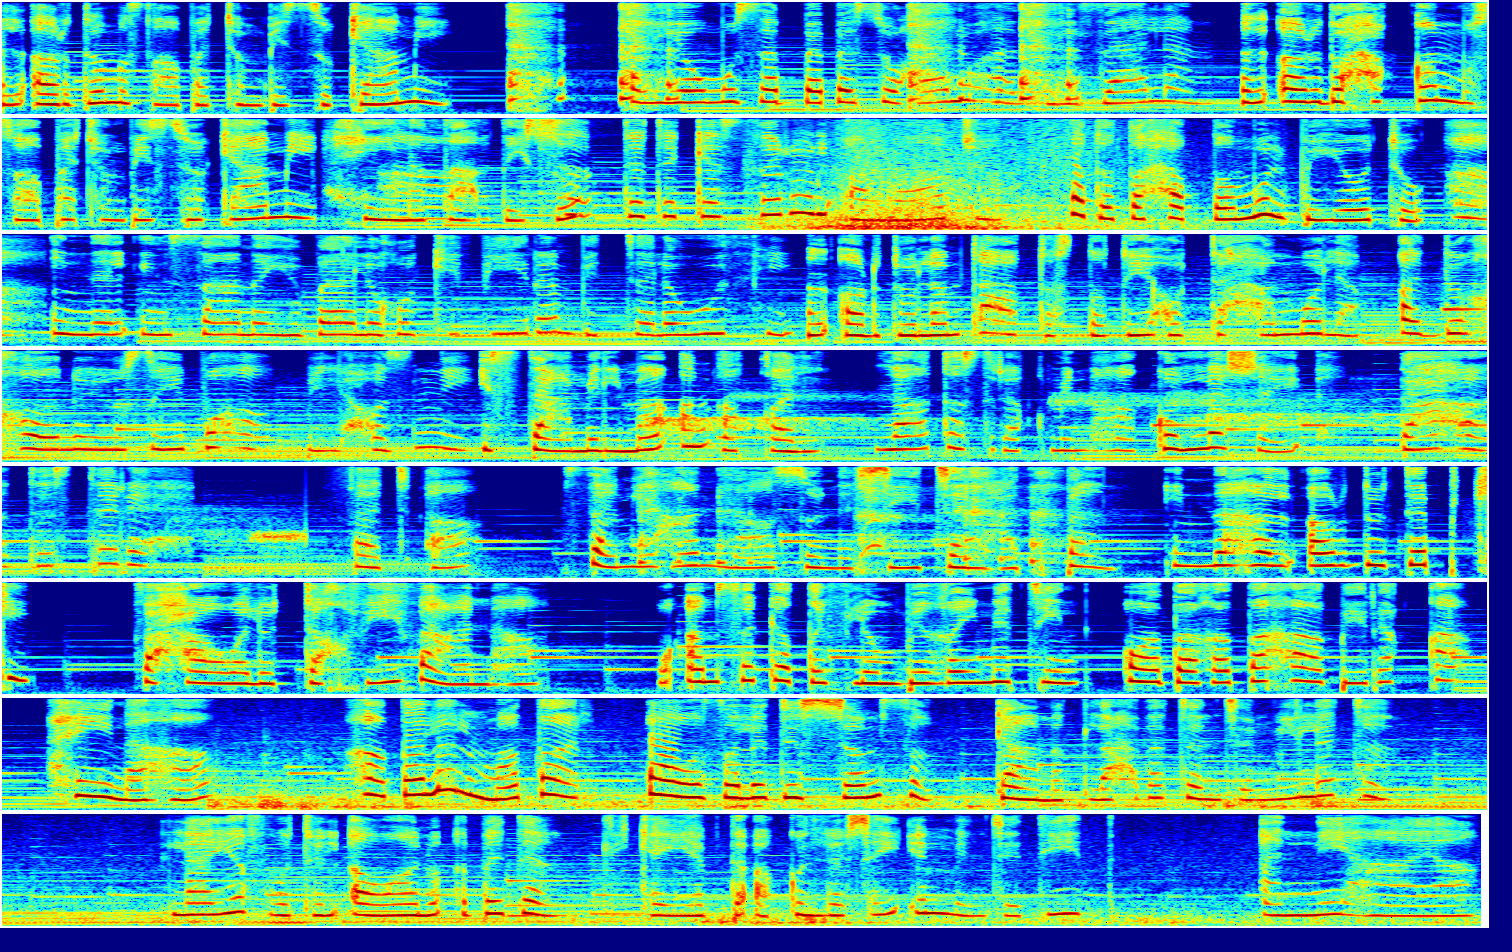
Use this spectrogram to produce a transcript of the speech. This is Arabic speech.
الأرض مصابة بالزكام. اليوم سبب سعالها زلزالا. الأرض حقا مصابة بالزكام. حين تعطس تتكسر الأمواج فتتحطم البيوت. إن الإنسان يبالغ كثيرا بالتلوث. الأرض لم تعد تستطيع التحمل. الدخان يصيبها بالحزن. استعمل ماء أقل. لا تسرق منها كل شيء. دعها تسترح فجأة سمع الناس نشيجا عذبا إنها الأرض تبكي. فحاولوا التخفيف عنها. وأمسك طفل بغيمة وضغطها برقة. حينها هطل المطر. ووصلت الشمس. كانت لحظة جميلة. لا يفوت الأوان أبدا لكي يبدأ كل شيء من جديد. 很厉害呀。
